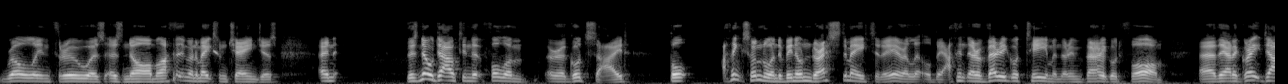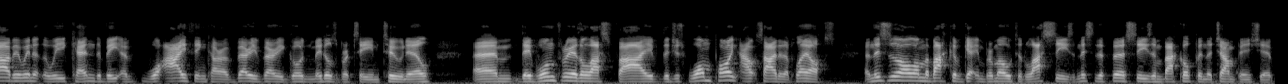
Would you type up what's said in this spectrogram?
rolling through as, as normal. I think they're going to make some changes. And there's no doubting that Fulham are a good side, but I think Sunderland have been underestimated here a little bit. I think they're a very good team and they're in very good form. Uh, they had a great derby win at the weekend to beat a, what I think are a very, very good Middlesbrough team 2 0. Um, they've won three of the last five. They're just one point outside of the playoffs. And this is all on the back of getting promoted last season. This is the first season back up in the Championship,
